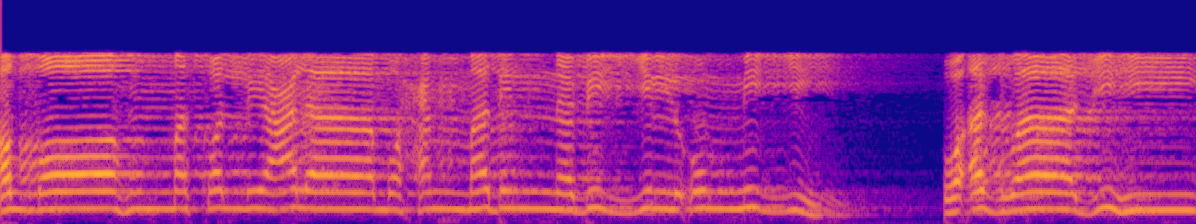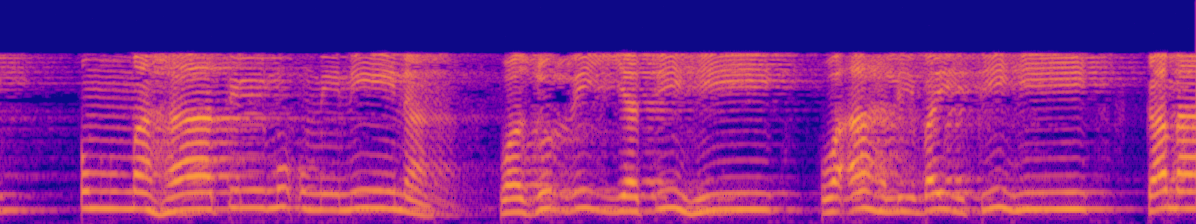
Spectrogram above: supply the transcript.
اللهم صل على محمد النبي الأمي وأزواجه أمهات المؤمنين وذريته وأهل بيته كما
